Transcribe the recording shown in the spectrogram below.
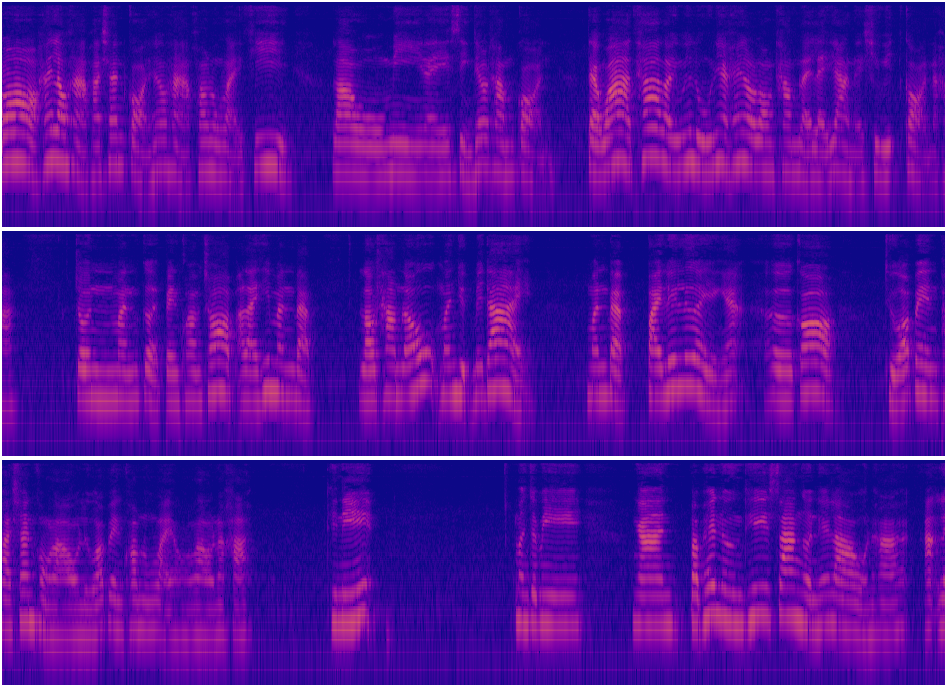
ก็ให้เราหาพาชั่นก่อนให้เราหาความหลงไหลที่เรามีในสิ่งที่เราทำก่อน แต่ว่าถ้าเรายังไม่รู้เนี่ยให้เราลองทำหลาย ๆ อย่างในชีวิตก่อนนะคะ จนมันเกิดเป็นความชอบอะไรที่มันแบบเราทำแล้วมันหยุดไม่ได้ มันแบบไปเรื่อย ๆ อย่างเงี้ย เออ ก็ ถือว่าเป็นพาชั่นของเรา หรือว่าเป็นความหลงไหลของเรานะคะ ทีนี้ มันจะมีงานประเภทหนึ่งที่สร้างเงินให้เรานะคะอะใน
